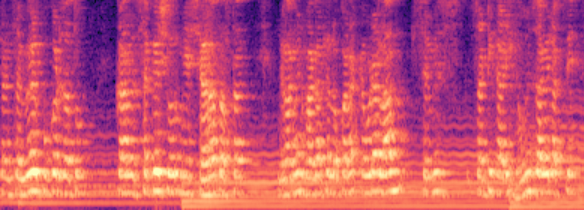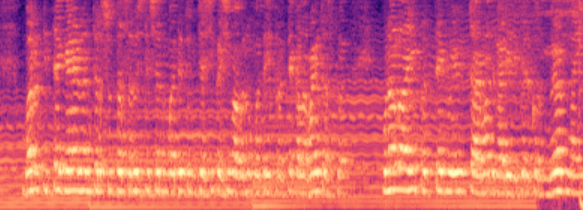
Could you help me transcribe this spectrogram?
त्यांचा वेळ फुकट जातो कारण सगळे शोरूम हे शहरात असतात. ग्रामीण भागातल्या लोकांना एवढ्या लांब सर्व्हिससाठी गाडी घेऊन जावी लागते. बरं तिथे गेल्यानंतर सुद्धा सर्व्हिस स्टेशनमध्ये तुमच्याशी कशी वागणूक होते हे प्रत्येकाला माहीत असतं. कुणालाही प्रत्येक वेळी टायमात गाडी रिपेअर करून मिळत नाही.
